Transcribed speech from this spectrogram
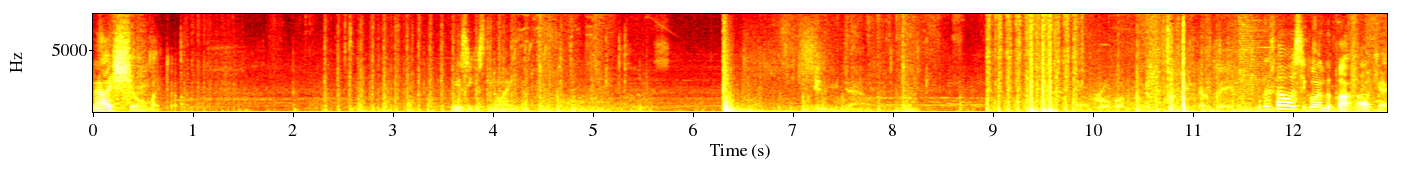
Now I show, my god. Music is annoying though. What if I was to go in the bo- okay.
